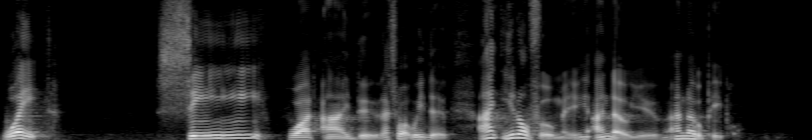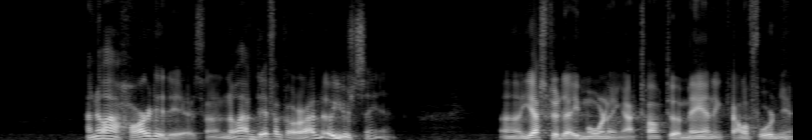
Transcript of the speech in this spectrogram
Wait. See what I do. That's what we do. I, you don't fool me. I know you. I know people. I know how hard it is. I know how difficult. I know your sin. Uh, yesterday morning, I talked to a man in California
